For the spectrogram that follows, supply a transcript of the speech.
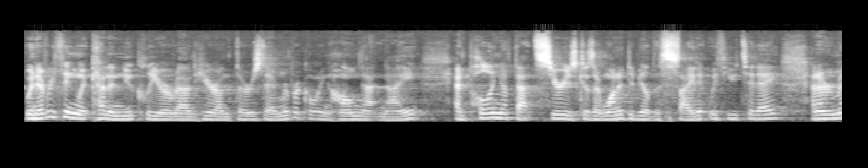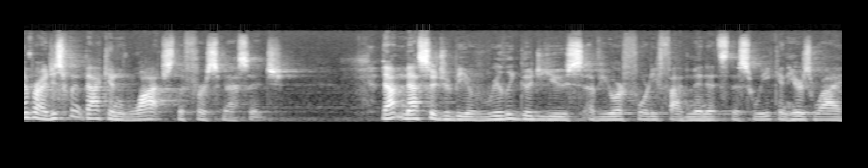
When everything went kind of nuclear around here on Thursday, I remember going home that night and pulling up that series because I wanted to be able to cite it with you today. And I remember I just went back and watched the first message. That message would be a really good use of your 45 minutes this week. And here's why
